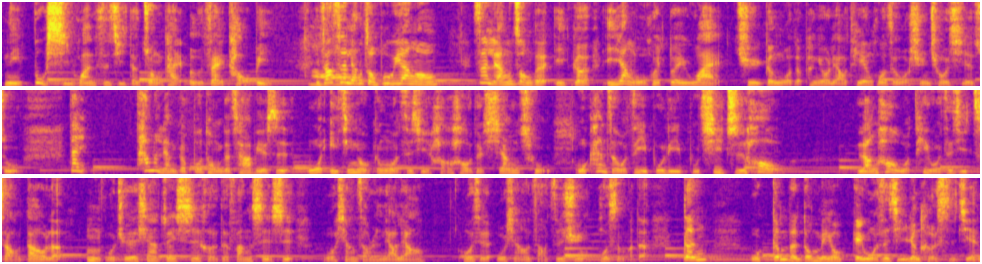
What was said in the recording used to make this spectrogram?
你不喜欢自己的状态而在逃避。你知道这两种不一样哦，这两种的一个一样，我会对外去跟我的朋友聊天，或者我寻求协助，但他们两个不同的差别是，我已经有跟我自己好好的相处，我看着我自己不离不弃之后，然后我替我自己找到了，嗯，我觉得现在最适合的方式是，我想找人聊聊，或者我想要找咨询或什么的，跟我根本都没有给我自己任何时间。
